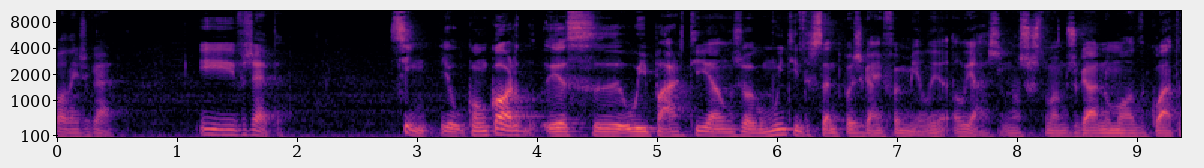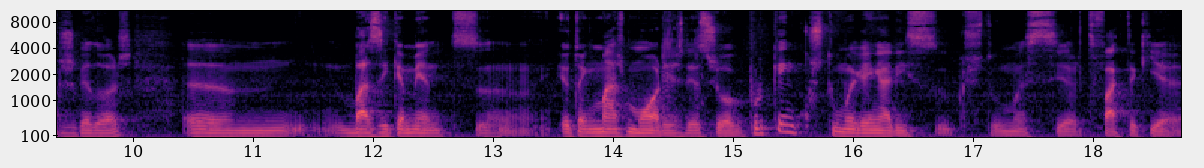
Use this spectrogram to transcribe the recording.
podem jogar. E Vegeta? Sim, eu concordo. Esse Wii Party é um jogo muito interessante para jogar em família. Aliás, nós costumamos jogar no modo 4 jogadores. Basicamente, eu tenho mais memórias desse jogo, porque quem costuma ganhar isso costuma ser de facto aqui a,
